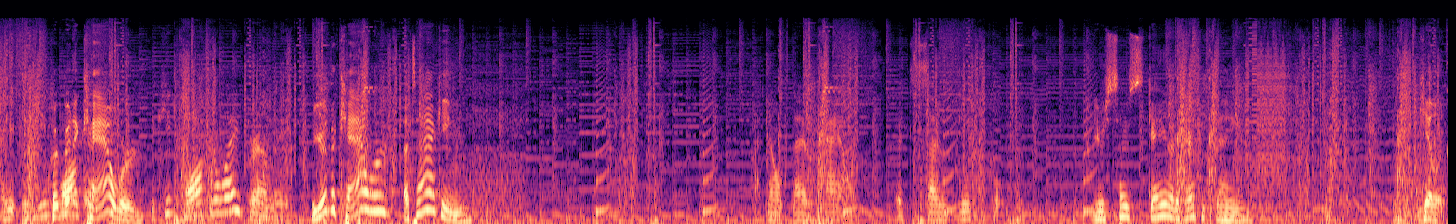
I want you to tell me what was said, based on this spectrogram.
He, he Quit being a coward. He keeps walking away from me. You're the coward. Attack him. I don't know how. It's so difficult. You're so scared of everything. Kill it.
